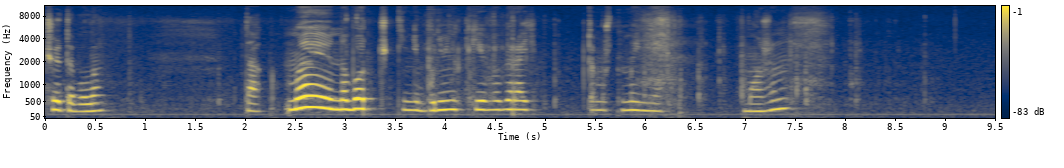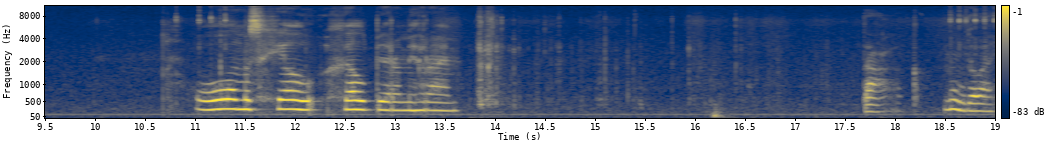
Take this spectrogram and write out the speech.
Что это было? Так, мы наборчики не будем никакие выбирать, потому что мы не можем. О, мы с хел хелпером играем. Так, ну давай.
